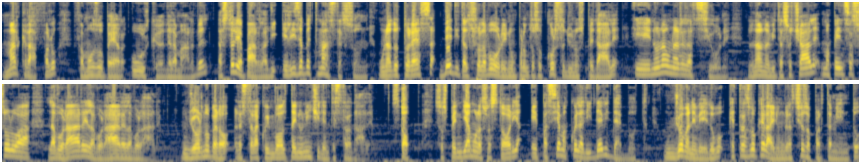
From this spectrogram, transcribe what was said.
Mark Ruffalo, famoso per Hulk della Marvel. La storia parla di Elizabeth Masterson, una dottoressa dedita al suo lavoro in un pronto soccorso di un ospedale e non ha una relazione, non ha una vita sociale, ma pensa solo a lavorare, lavorare, lavorare. Un giorno però resterà coinvolta in un incidente stradale. Stop, sospendiamo la sua storia e passiamo a quella di David Abbott, un giovane vedovo che traslocherà in un grazioso appartamento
